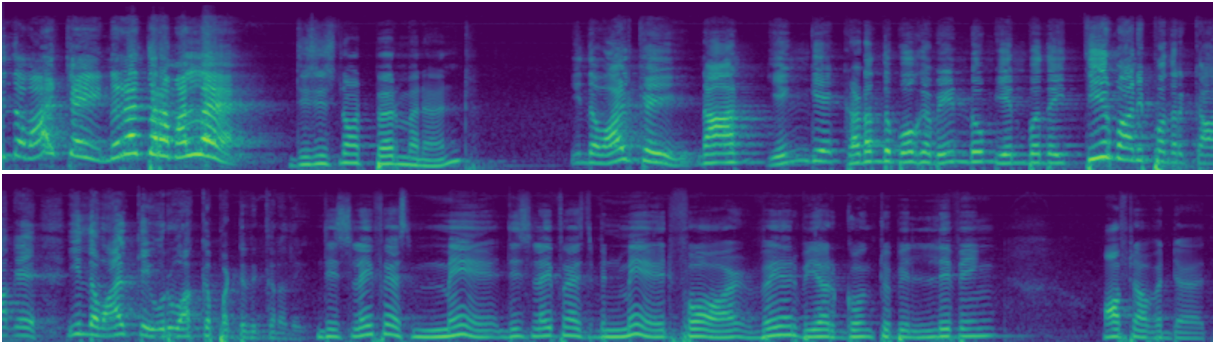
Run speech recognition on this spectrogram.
இந்த வாழ்க்கை நிரந்தரம் அல்ல This is not permanent. இந்த வாழ்க்கை நான் எங்கே கடந்து போக வேண்டும் என்பதை தீர்மானிப்பதற்காக இந்த வாழ்க்கை உருவாக்கப்பட்டிருக்கிறது. This life has made this life has been made for where we are going to be living after our death.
